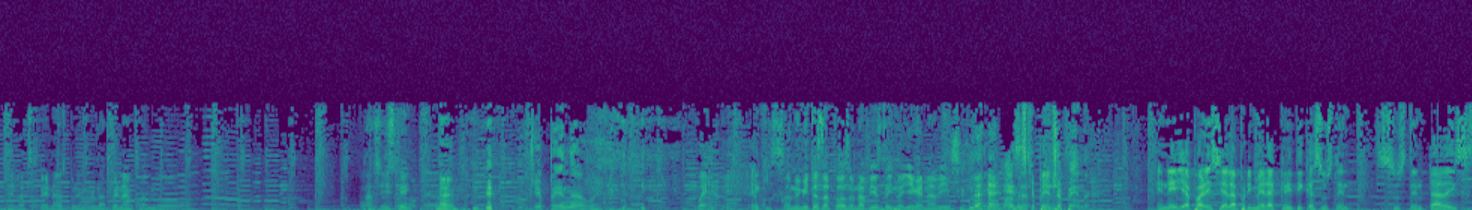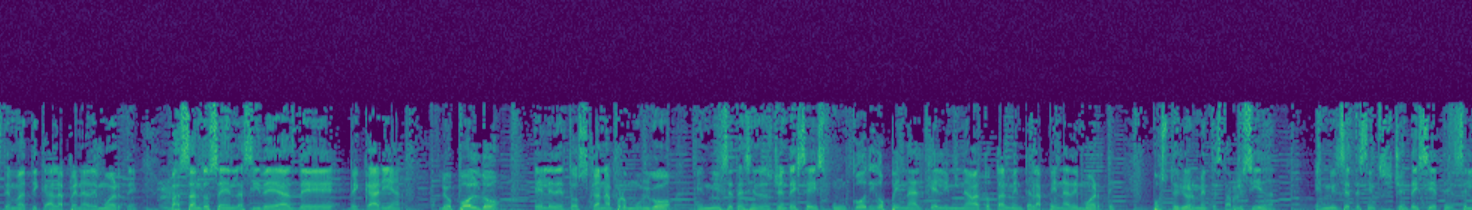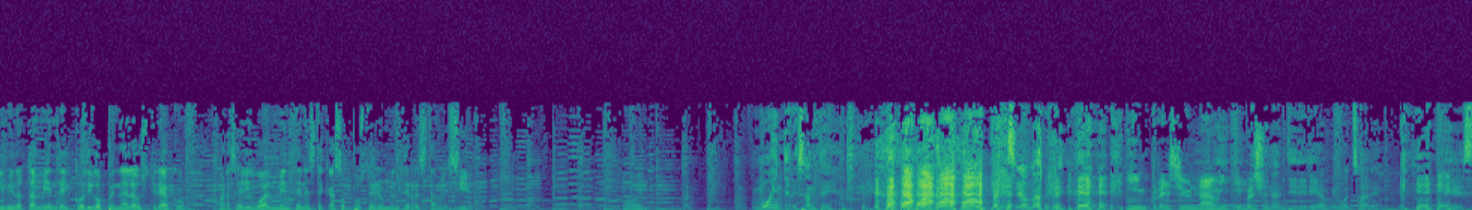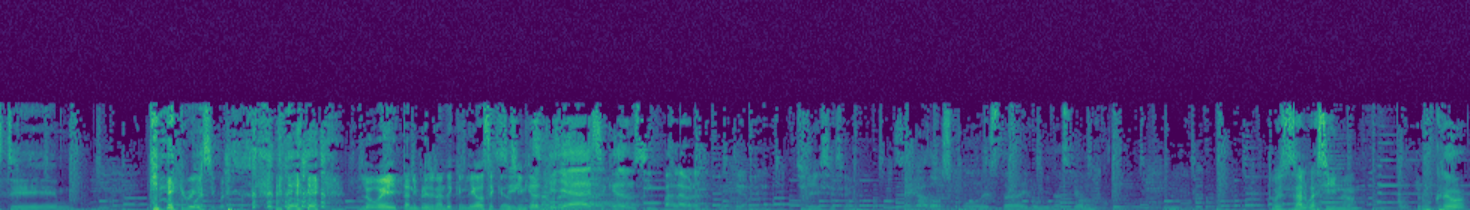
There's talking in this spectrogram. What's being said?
De las penas, por ejemplo, la pena cuando naciste. No, Qué pena, güey. Bueno, X. cuando invitas a todos a una fiesta y no llega nadie. No mames, Esas qué pinche pena. En ella aparecía la primera crítica susten- sustentada y sistemática a la pena de muerte, basándose en las ideas de Beccaria. Leopoldo L. de Toscana promulgó en 1786 un código penal que eliminaba totalmente la pena de muerte, posteriormente establecida. En 1787 se eliminó también del Código Penal austriaco, para ser igualmente en este caso posteriormente restablecida. Como ven. Muy interesante. Impresionante. Impresionante. Impresionante, diría mi buen Sale. Este. ¿Qué, güey? pues, impre- Lo, güey, tan impresionante que Leo se quedó Sí, sin creo que palabras. ya se quedaron sin palabras definitivamente. Sí, sí, sí. Cegados por esta iluminación. Pues es algo así, ¿no? Yo lo creo.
